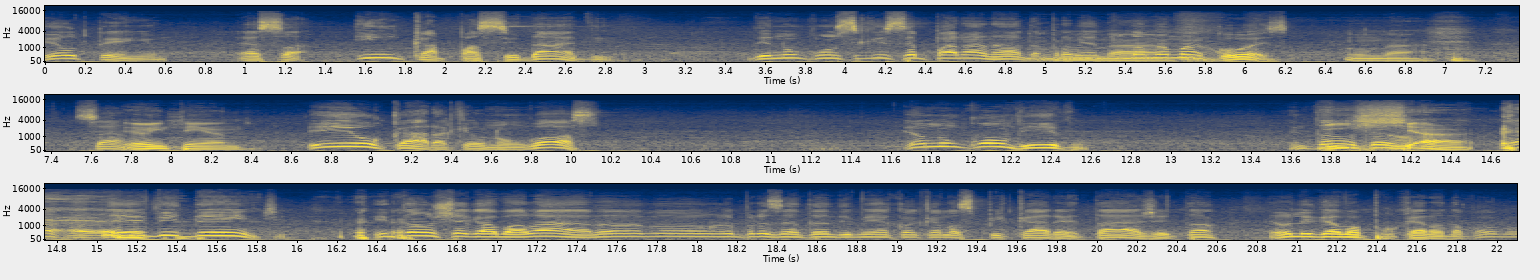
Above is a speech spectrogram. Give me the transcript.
Eu tenho essa incapacidade de não conseguir separar nada. Para mim é Não tudo a dá. mesma coisa. Não dá. Certo? Eu entendo. E o cara que eu não gosto, eu não convivo. Então, Ixi, é é evidente. Então chegava lá, um representante vinha com aquelas picaretagens e tal. Eu ligava pro cara da falava,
